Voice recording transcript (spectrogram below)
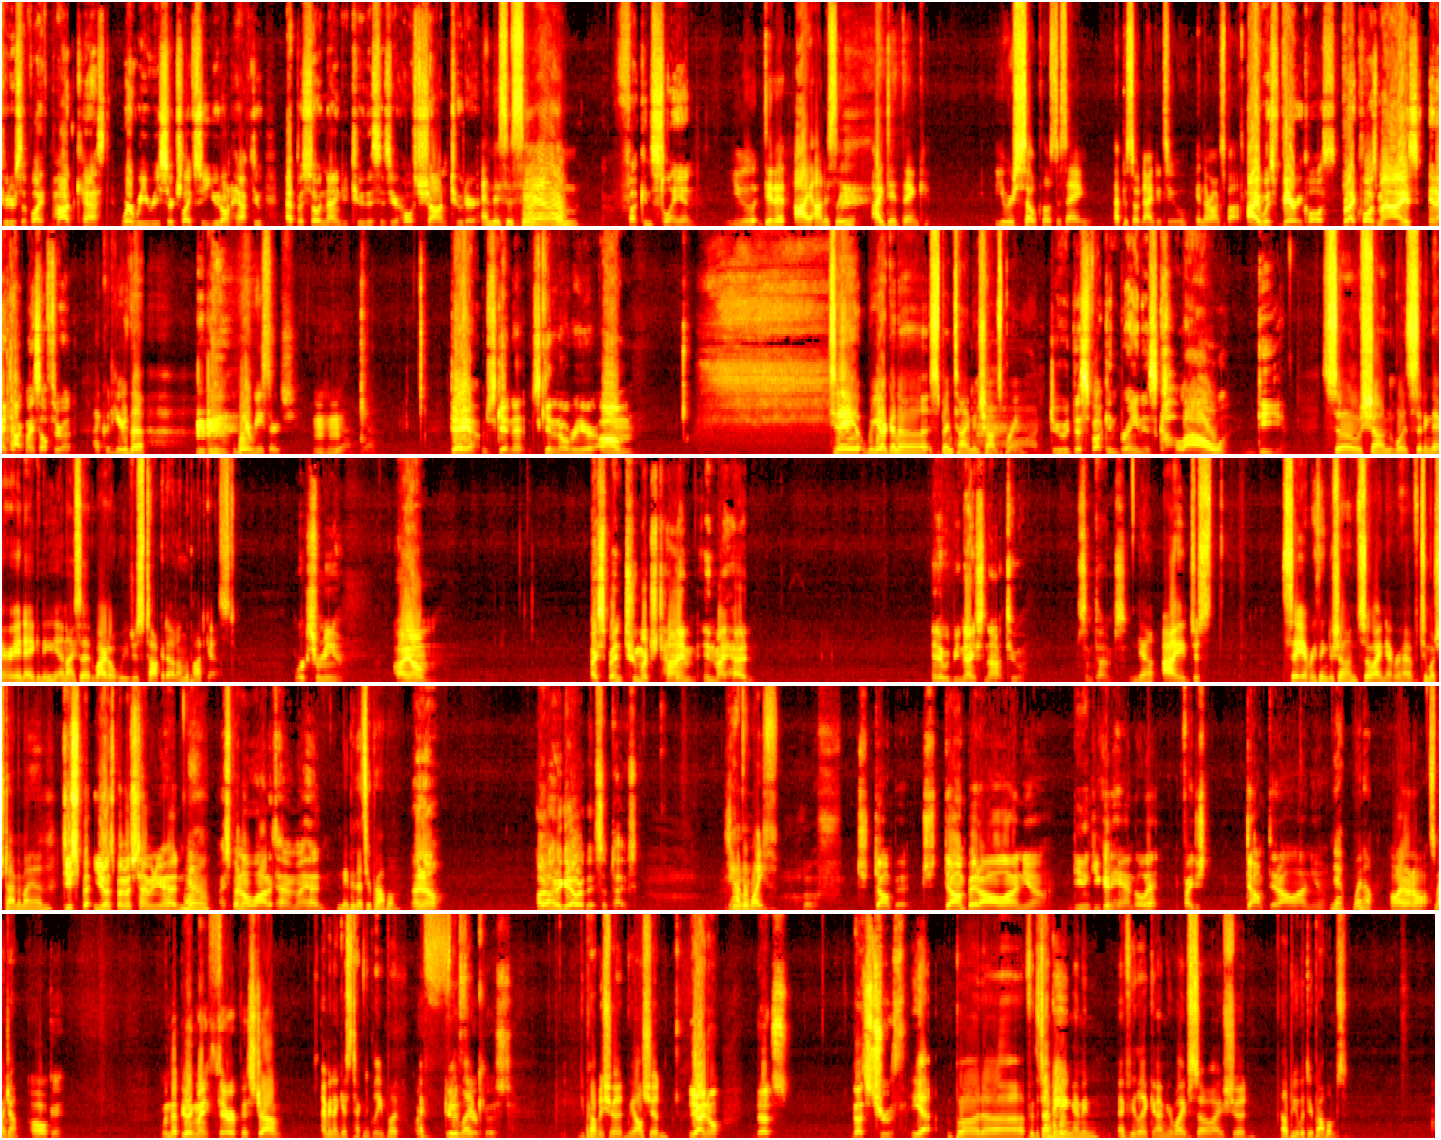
Tutors of Life podcast, where we research life so you don't have to. Episode 92. This is your host, Shaun Tudor. And this is Sam. Fucking slaying. You did it. I honestly, I did think you were so close to saying episode 92 in the wrong spot. I was very close, but I closed my eyes and I talked myself through it. I could hear the where research. Mm-hmm. Yeah, Yeah, I'm just getting it. Just getting it over here. Um, Today we are gonna spend time in Shaun's brain. dude, this fucking brain is cloudy. So Shaun was sitting there in agony, and I said, "Why don't we just talk it out on the podcast?" Works for me. I um I spend too much time in my head. And it would be nice not to sometimes. Yeah, I just say everything to Shaun, so I never have too much time in my head. Do you spend you don't spend much time in your head? No, I spend a lot of time in my head. maybe that's your problem. I know. I know how to get out of it sometimes. You have a wife. Oof. Just dump it. Just dump it all on you. Do you think you could handle it if I just dumped it all on you? Yeah, why not? Oh, I don't know. It's my job. Oh, okay. Wouldn't that be like my therapist job? I mean, I guess technically, but I I feel a like therapist. you probably should. We all should. Yeah, I know. That's that's truth. Yeah, but uh, for the time being, I mean, I feel like I'm your wife, so I should help you with your problems.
